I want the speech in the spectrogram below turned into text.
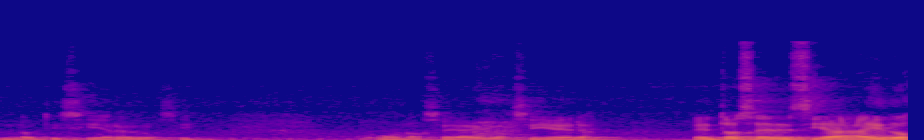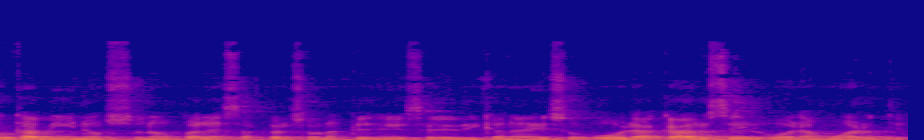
un noticiero, algo así, o no sé, algo así era. Entonces decía, hay dos caminos ¿no? para esas personas que se dedican a eso, o la cárcel o la muerte.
